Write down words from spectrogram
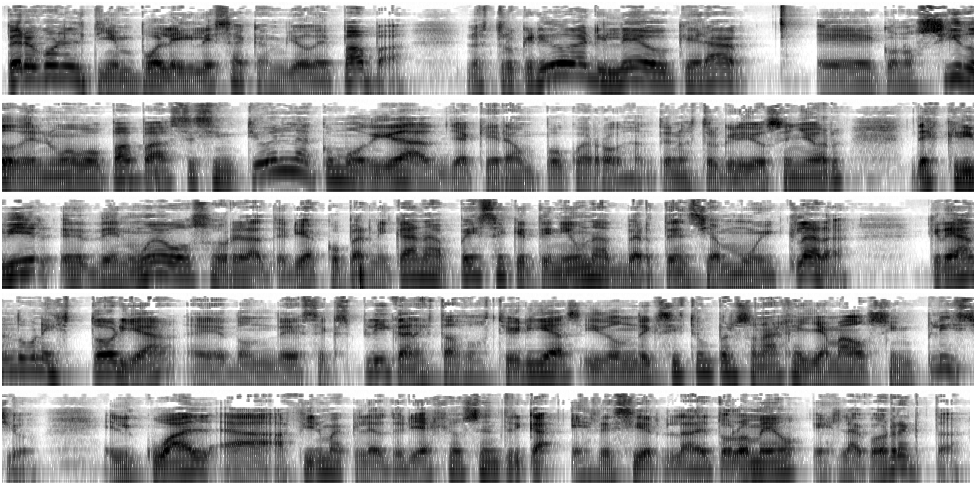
Pero con el tiempo la iglesia cambió de papa. Nuestro querido Galileo, que era eh, conocido del nuevo papa, se sintió en la comodidad, ya que era un poco arrogante nuestro querido señor, de escribir eh, de nuevo sobre la teoría copernicana, pese que tenía una advertencia muy clara, creando una historia eh, donde se explican estas dos teorías y donde existe un personaje llamado Simplicio, el cual ah, afirma que la teoría geocéntrica, es decir, la de Ptolomeo, es la correcta,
